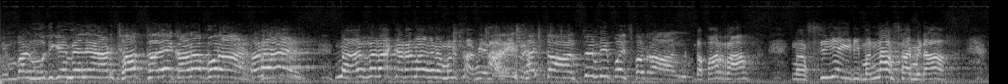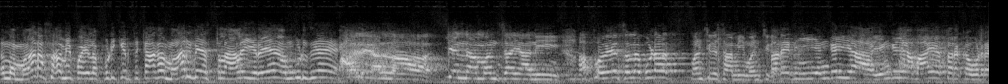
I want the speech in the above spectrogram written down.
நிம்பள் முதுகை மேலே அடிச்சா தலையை காண போறான். நான் தான் கடன் வாங்கின மனுஷாமி அரே திரும்பி போய் சொல்றான். இந்த பாடுறா நான் சிஐடி மன்னார் சாமிடா. அந்த மாடசாமி பையல பிடிக்கிறதுக்காக மாறு வேஷத்துல அலையிறேன் அம்புடுதே. அரே அல்லா என்ன மனுஷயா நீ? அப்பவே சொல்லக்கூடாது. மனுஷங்க சாமி மனுஷங்க அடே நீ எங்கய்யா எங்கய்யா வாய திறக்க விடுற?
